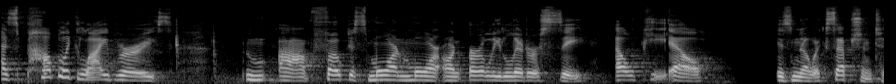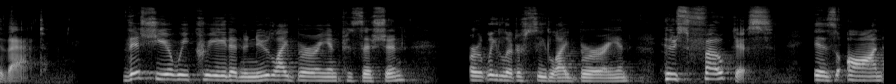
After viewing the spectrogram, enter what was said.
As public libraries uh, focus more and more on early literacy, LPL is no exception to that. This year, we created a new librarian position, early literacy librarian, whose focus is on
